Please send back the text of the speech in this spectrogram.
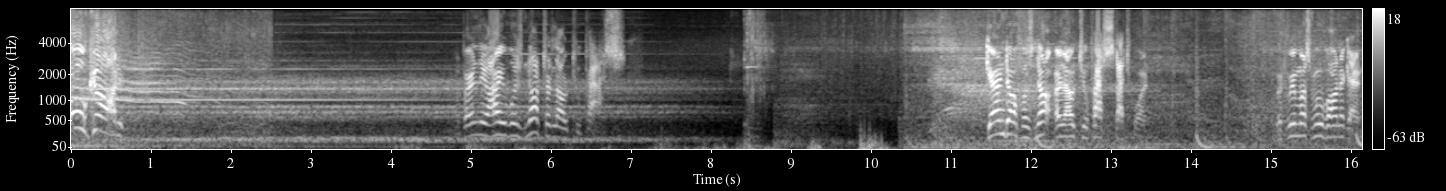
Oh God! Apparently, I was not allowed to pass. Gandalf was not allowed to pass that one. But we must move on again.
